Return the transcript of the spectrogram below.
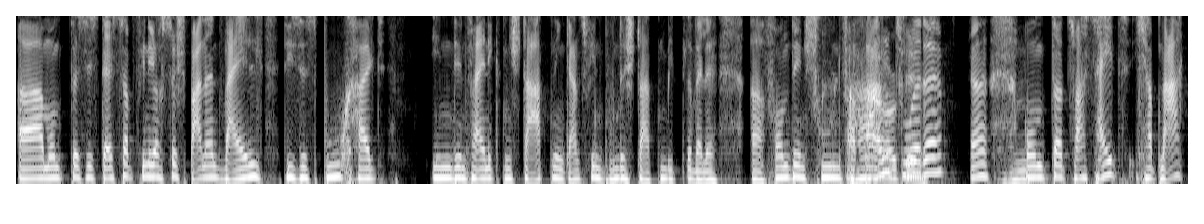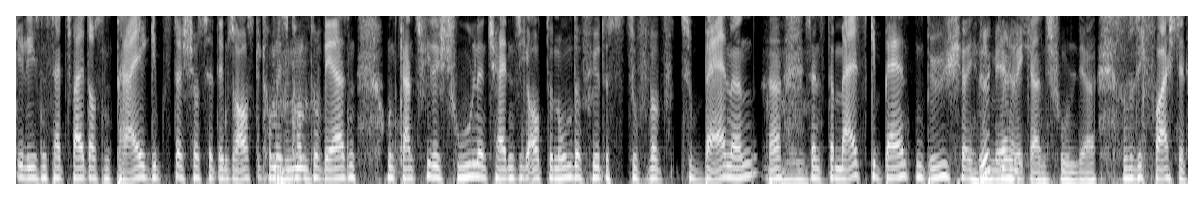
Ähm, und das ist deshalb, finde ich, auch so spannend, weil dieses Buch halt in den Vereinigten Staaten, in ganz vielen Bundesstaaten mittlerweile äh, von den Schulen verbannt okay. wurde. Ja, Und äh, zwar seit, ich habe nachgelesen, seit 2003 gibt es da schon, seitdem es rausgekommen ist, Kontroversen und ganz viele Schulen entscheiden sich autonom dafür, das zu, zu bannen. Ja. Das ist eines der meist gebannten Bücher in Wirklich? Amerika an Schulen. Ja. Das muss man sich vorstellen.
